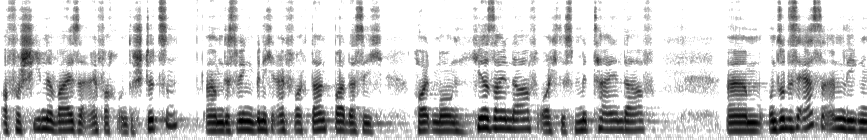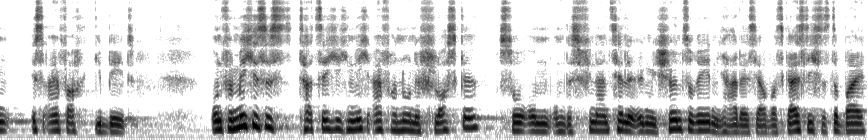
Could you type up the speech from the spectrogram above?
auf verschiedene Weise einfach unterstützen. Ähm, deswegen bin ich einfach dankbar, dass ich heute Morgen hier sein darf, euch das mitteilen darf. Ähm, und so das erste Anliegen ist einfach Gebet. Und für mich ist es tatsächlich nicht einfach nur eine Floskel, so um, um das Finanzielle irgendwie schön zu reden. Ja, da ist ja auch was Geistliches dabei,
